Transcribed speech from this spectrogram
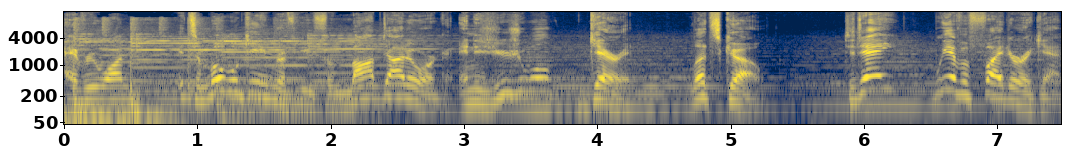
everyone, it's a mobile game review from mob.org, and as usual, Garrett. Let's go. Today, we have a fighter again.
